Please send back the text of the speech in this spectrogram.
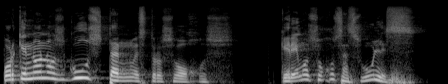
Porque no nos gustan nuestros ojos. Queremos ojos azules.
